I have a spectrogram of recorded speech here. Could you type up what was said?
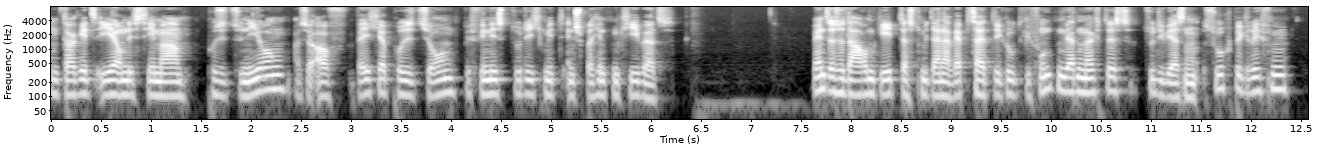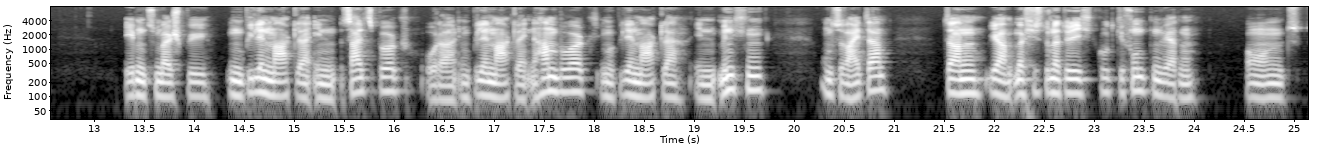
Und da geht es eher um das Thema Positionierung, also auf welcher Position befindest du dich mit entsprechenden Keywords. Wenn es also darum geht, dass du mit deiner Webseite gut gefunden werden möchtest zu diversen Suchbegriffen, eben zum Beispiel Immobilienmakler in Salzburg oder Immobilienmakler in Hamburg, Immobilienmakler in München und so weiter, dann ja, möchtest du natürlich gut gefunden werden. Und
